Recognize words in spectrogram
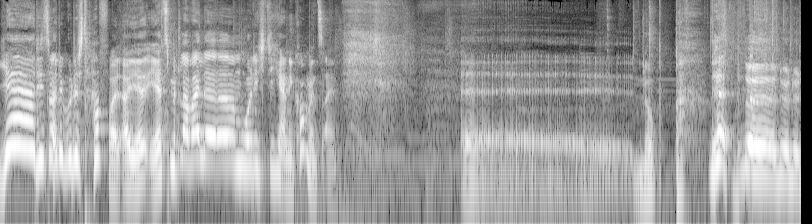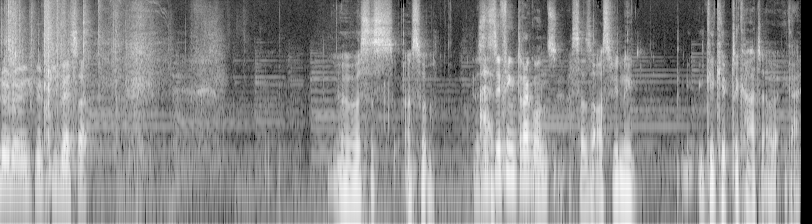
Yeah, die zweite gute Starvoll. Ah, je- Jetzt mittlerweile ähm, hole ich dich an die Comments ein. Äh, nope. nö, nö, nö, nö, nö, ich bin viel besser. Was ist. Achso. Das ist Sniffing Dragons. Das sah so aus wie eine gekippte Karte, aber egal.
